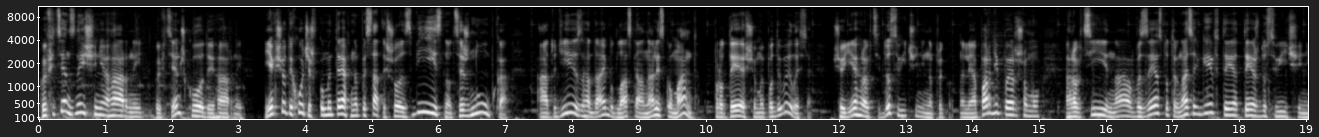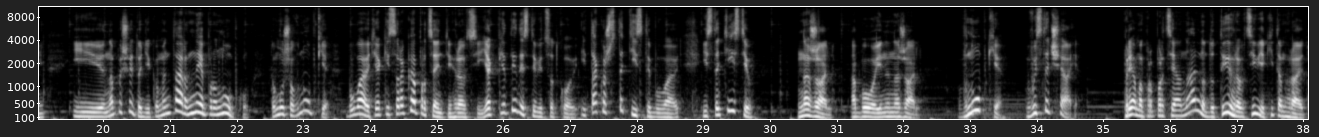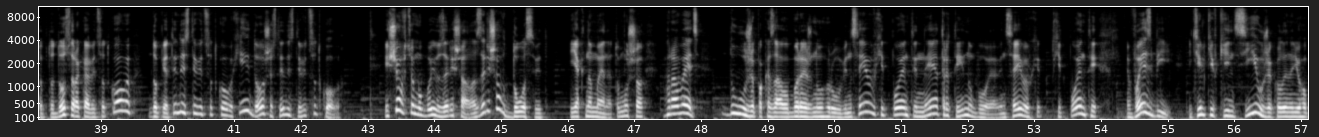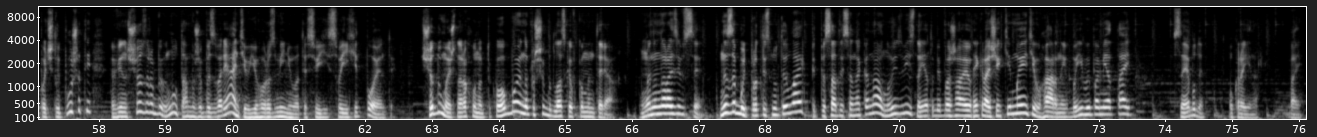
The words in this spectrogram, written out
Коефіцієнт знищення гарний, коефіцієнт шкоди гарний. Якщо ти хочеш в коментарях написати, що звісно, це ж нубка, а тоді згадай, будь ласка, аналіз команд про те, що ми подивилися, що є гравці досвідчені, наприклад, на Леопарді першому, гравці на ВЗ 113 ГФТ теж досвідчені. І напиши тоді коментар не про нубку. Тому що в нубки бувають як і 40% гравці, як 50%, і також статісти бувають. І статістів, на жаль, або і не на жаль, в вистачає. Прямо пропорціонально до тих гравців, які там грають. Тобто до 40%, до 50% і до 60%. І що в цьому бою зарішало? Зарішав досвід, як на мене, тому що гравець дуже показав обережну гру. Він сейвив хітпоінти не третину бою, він сейвив хітпоінти весь бій. І тільки в кінці, уже коли на нього почали пушити, він що зробив? Ну там уже без варіантів його розмінювати свої, свої хітпоінти. Що думаєш на рахунок такого бою? Напиши, будь ласка, в коментарях. У мене наразі все. Не забудь протиснути лайк, підписатися на канал. Ну і звісно, я тобі бажаю найкращих тімейтів, гарних боїв і пам'ятай. Все буде Україна. Бай.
